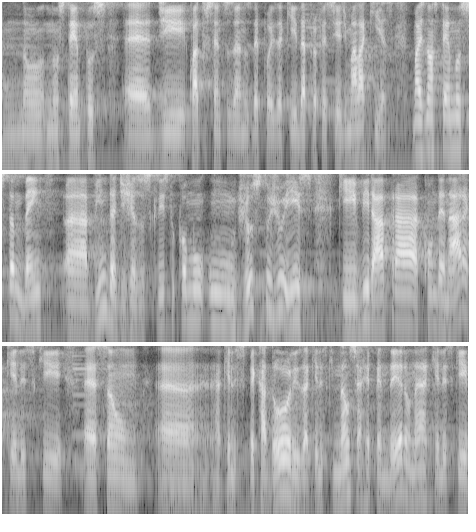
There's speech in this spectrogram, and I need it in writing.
no, nos tempos uh, de 400 anos depois aqui da profecia de Malaquias. Mas nós temos também a vinda de Jesus Cristo como um justo juiz que virá para condenar aqueles que uh, são é, aqueles pecadores, aqueles que não se arrependeram, né? aqueles que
